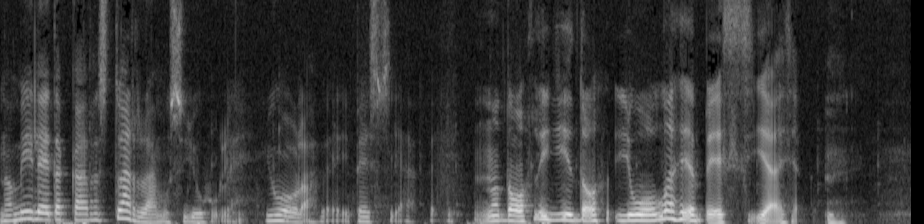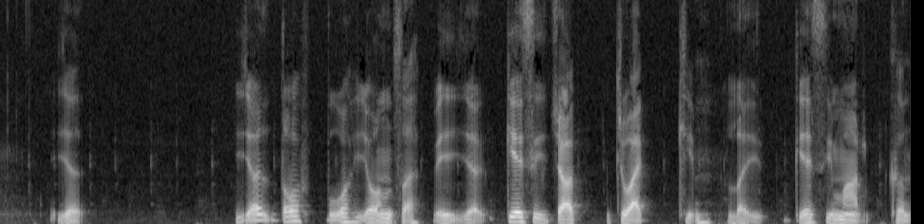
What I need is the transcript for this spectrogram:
No mille ei takkaras tuorraamus juhle? Juola vei, pessiä vei. No tohli to juola ja pessiä ja ja ja tuossa pohjonsa ja kesi tjakki lai kesimarkkan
